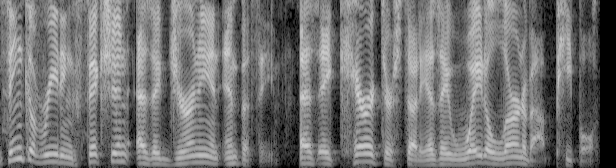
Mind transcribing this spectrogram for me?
think of reading fiction as a journey in empathy, as a character study, as a way to learn about people,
